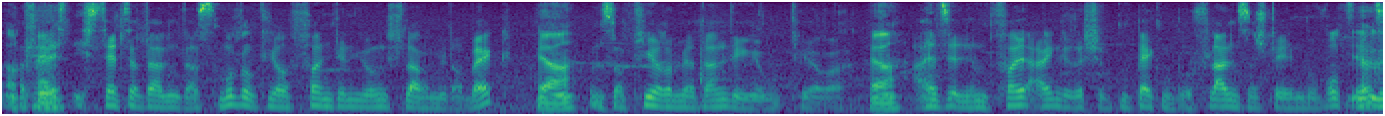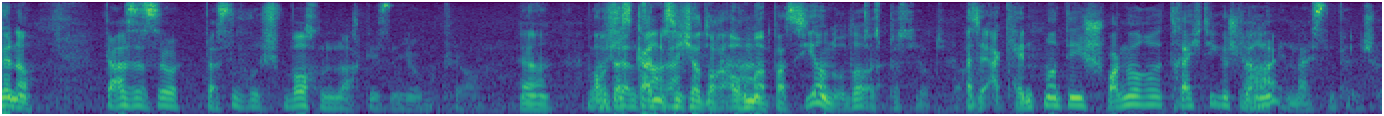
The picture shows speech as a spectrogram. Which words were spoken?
Das Okay. heißt, ich setze dann das Muttertier von den Jungschlangen wieder weg Ja. und sortiere mir dann die Jungtiere. Ja. Also in einem voll eingerichteten Becken, wo Pflanzen stehen, wo Wurzeln Ja, sind. genau. Das ist so, das suche ich Wochen nach diesen Jungtieren. Ja. Aber das kann sage, sicher doch auch ja, mal passieren, oder? das passiert, ja. Also erkennt man die schwangere, trächtige Ja, Schlange? in den meisten Fällen schon.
